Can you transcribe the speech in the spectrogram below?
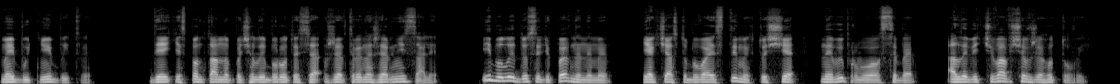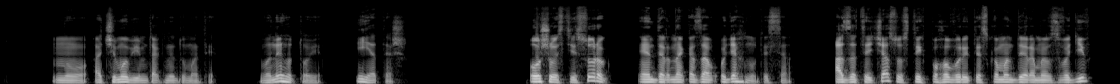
майбутньої битви. Деякі спонтанно почали боротися вже в тренажерній залі, і були досить упевненими, як часто буває з тими, хто ще не випробував себе, але відчував, що вже готовий. Ну, а чому б їм так не думати? Вони готові, і я теж. О 6.40 Ендер наказав одягнутися, а за цей час устиг поговорити з командирами взводів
